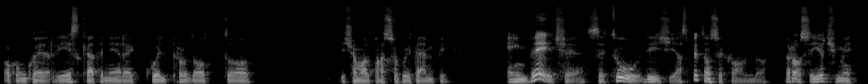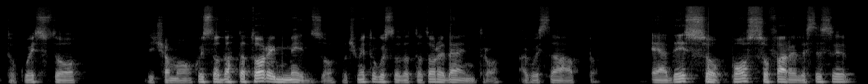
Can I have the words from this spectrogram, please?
o comunque riesca a tenere quel prodotto, diciamo, al passo coi tempi. E invece, se tu dici, aspetta un secondo, però se io ci metto questo, diciamo, questo adattatore in mezzo, o ci metto questo adattatore dentro a questa app, e adesso posso fare le stesse,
